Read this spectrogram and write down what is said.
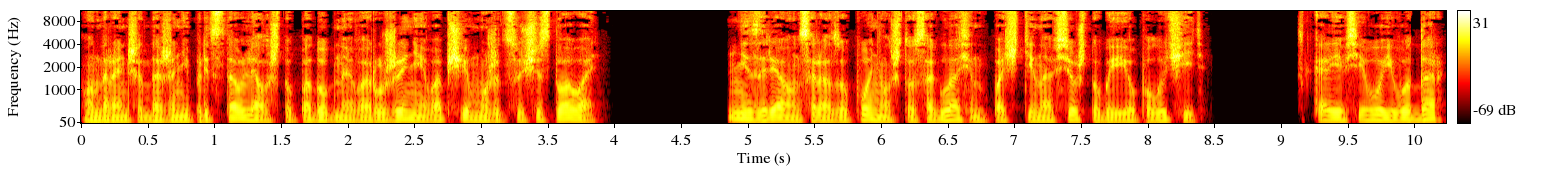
Он раньше даже не представлял, что подобное вооружение вообще может существовать. Не зря он сразу понял, что согласен почти на все, чтобы ее получить. Скорее всего, его дар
